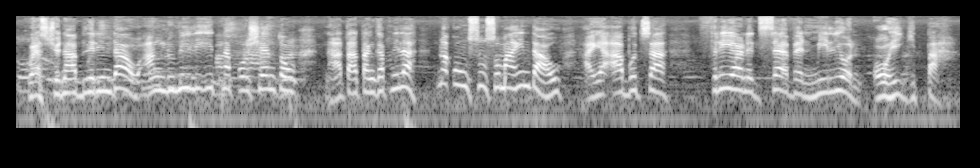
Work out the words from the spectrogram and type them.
Questionable rin daw ang lumiliit na porsyentong natatanggap nila na kung susumahin daw ay aabot sa 307 million o higit pa.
